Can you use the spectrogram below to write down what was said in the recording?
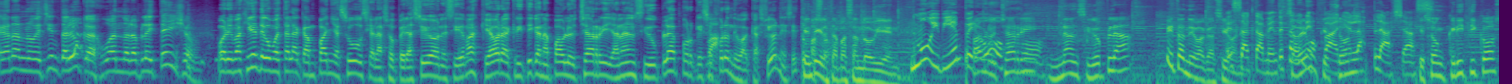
ganar 900 lucas jugando a la PlayStation? Bueno, imagínate cómo está la campaña sucia, las operaciones y demás, que ahora critican a Pablo Echarri y a Nancy Duplá porque se Buah. fueron de vacaciones. Esto Gente que lo pasó. está pasando bien. Muy bien, pero Pablo ojo. Echarri, Nancy Duplá están de vacaciones. Exactamente, están en Sabemos que España, son- en las playas. Que son críticos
